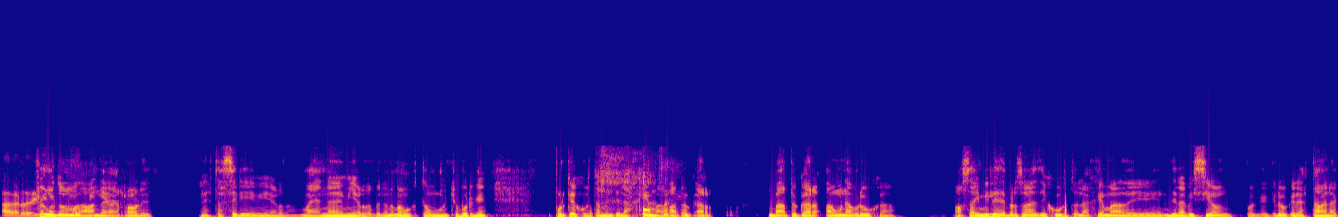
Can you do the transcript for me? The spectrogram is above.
A ver, David, Yo encontré una banda de errores en esta serie de mierda. Bueno, no de mierda, pero no me gustó mucho porque. ¿Por qué justamente la gema va a tocar, va a tocar a una bruja o sea, hay miles de personas de justo la gema de, la visión, porque creo que era, estaba la,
